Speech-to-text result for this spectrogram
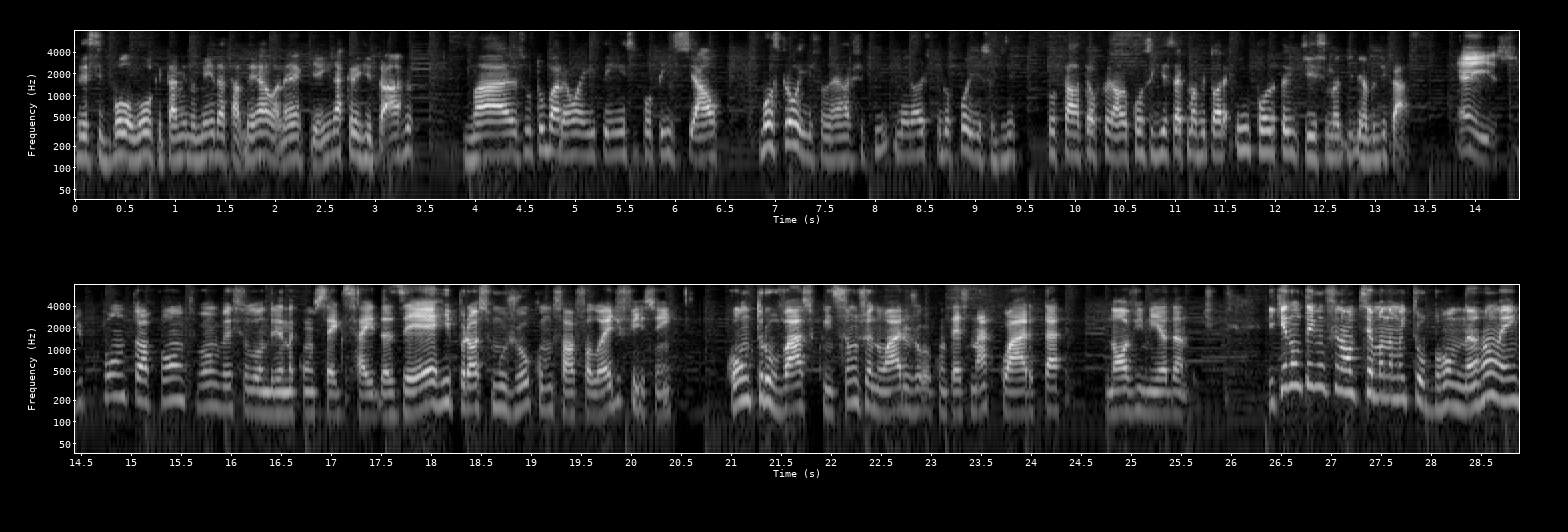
desse bololô que tá ali no meio da tabela, né? Que é inacreditável. Mas o Tubarão aí tem esse potencial. Mostrou isso, né? Acho que o melhor de tudo foi isso, de lutar até o final e conseguir sair com uma vitória importantíssima de dentro de casa. É isso. De ponto a ponto, vamos ver se o Londrina consegue sair da ZR. Próximo jogo, como o Salva falou, é difícil, hein? Contra o Vasco em São Januário, o jogo acontece na quarta, nove e meia da noite. E quem não teve um final de semana muito bom, não, hein?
